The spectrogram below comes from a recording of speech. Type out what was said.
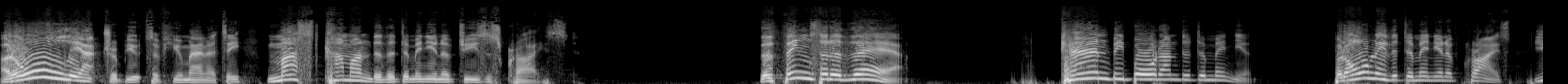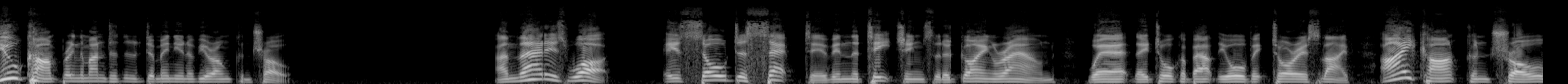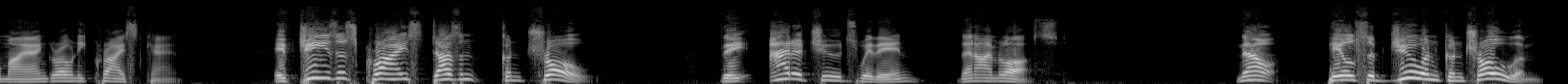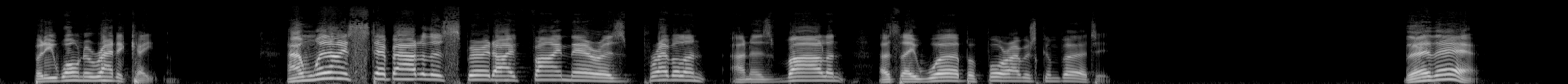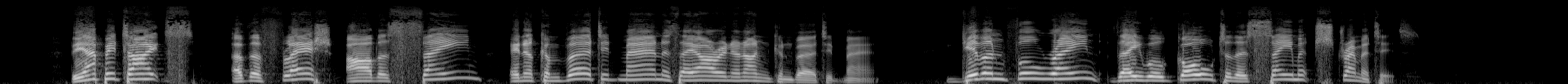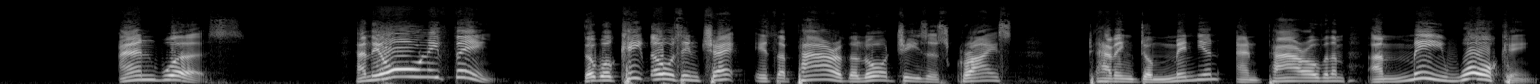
And all the attributes of humanity must come under the dominion of Jesus Christ. The things that are there can be brought under dominion, but only the dominion of Christ. You can't bring them under the dominion of your own control. And that is what is so deceptive in the teachings that are going around where they talk about the all victorious life. I can't control my anger, only Christ can. If Jesus Christ doesn't control the attitudes within, then I'm lost. Now, he'll subdue and control them, but he won't eradicate them. And when I step out of the Spirit, I find they're as prevalent and as violent as they were before I was converted. They're there. The appetites of the flesh are the same in a converted man as they are in an unconverted man. Given full rein, they will go to the same extremities and worse. And the only thing that will keep those in check is the power of the Lord Jesus Christ having dominion and power over them, and me walking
